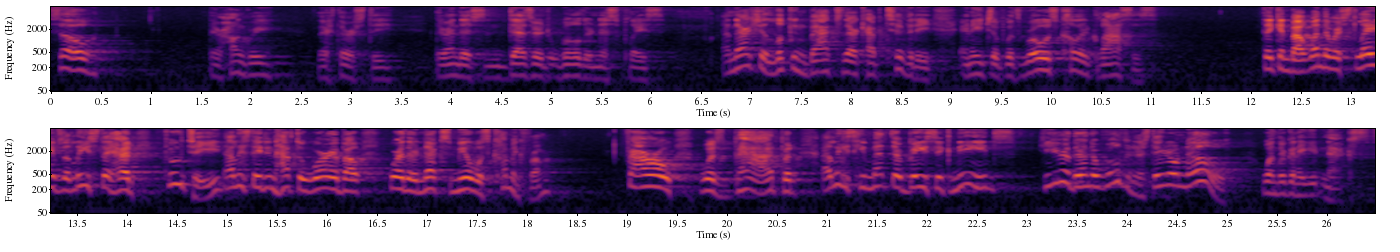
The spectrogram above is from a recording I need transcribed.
So they're hungry, they're thirsty, they're in this desert wilderness place. And they're actually looking back to their captivity in Egypt with rose colored glasses. Thinking about when they were slaves, at least they had food to eat. At least they didn't have to worry about where their next meal was coming from. Pharaoh was bad, but at least he met their basic needs. Here, they're in the wilderness. They don't know when they're going to eat next.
